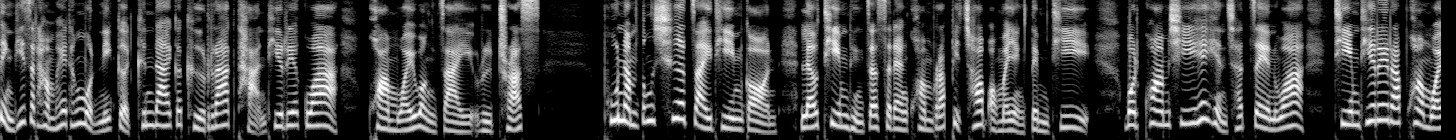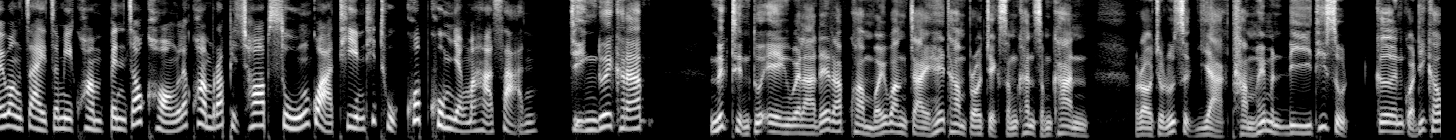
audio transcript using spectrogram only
สิ่งที่จะทำให้ทั้งหมดนี้เกิดขึ้นได้ก็คือรากฐานที่เรียกว่า ความไว้วางใจหรือ trust ผู้นำต้องเชื่อใจทีมก่อน แล้วทีมถึงจะแสดงความรับผิดชอบออกมาอย่างเต็มที่ บทความชี้ให้เห็นชัดเจนว่า ทีมที่ได้รับความไว้วางใจจะมีความเป็นเจ้าของและความรับผิดชอบสูงกว่าทีมที่ถูกควบคุมอย่างมหาศาล จริงด้วยครับ นึกถึงตัวเองเวลาได้รับความไว้วางใจให้ทำโปรเจกต์สำคัญสำคัญ เราจะรู้สึกอยากทำให้มันดีที่สุด เกินกว่าที่เขา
